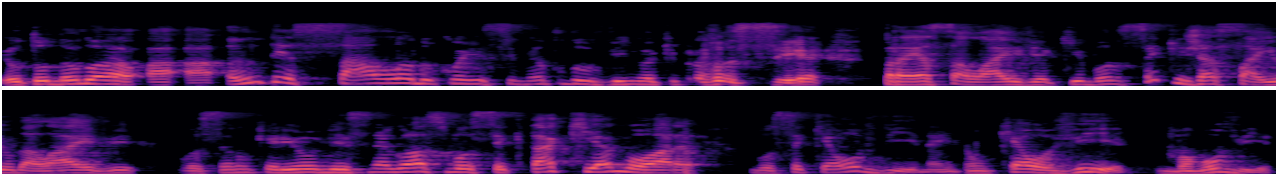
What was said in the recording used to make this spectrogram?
eu estou dando a, a, a, antessala do conhecimento do vinho aqui para você, para essa live aqui. Você que já saiu da live, você não queria ouvir esse negócio, você que está aqui agora, você quer ouvir, né? Então quer ouvir? Vamos ouvir.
